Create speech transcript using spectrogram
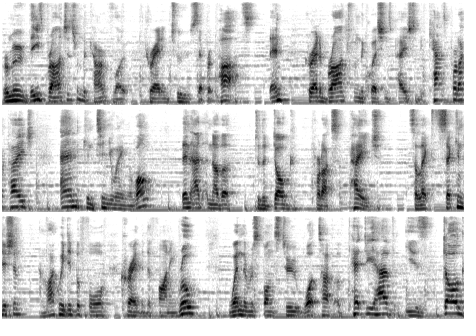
remove these branches from the current flow, creating two separate paths. Then create a branch from the questions page to the cat's product page and continuing along, then add another to the dog products page. Select set condition, and like we did before, create the defining rule. When the response to what type of pet do you have is dog,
